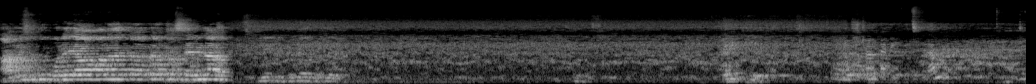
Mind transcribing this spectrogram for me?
আমি শুধু বলে যাওয়া মানে একটা সেমিনার অনুষ্ঠানটা রেখেছিলাম যে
